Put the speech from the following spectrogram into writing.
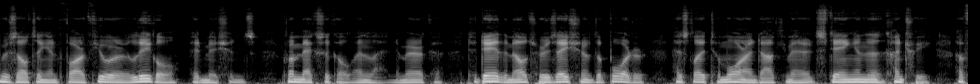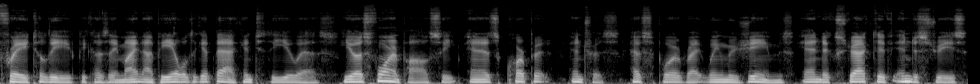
resulting in far fewer legal admissions from Mexico and Latin America. Today, the militarization of the border has led to more undocumented staying in the country, afraid to leave because they might not be able to get back into the U.S. U.S. foreign policy and its corporate interests have supported right wing regimes and extractive industries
